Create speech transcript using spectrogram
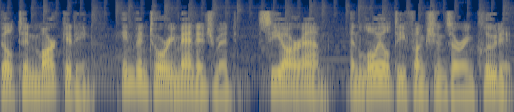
built-in marketing, inventory management, CRM, and loyalty functions are included.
